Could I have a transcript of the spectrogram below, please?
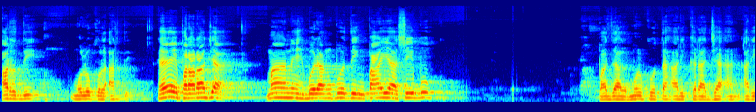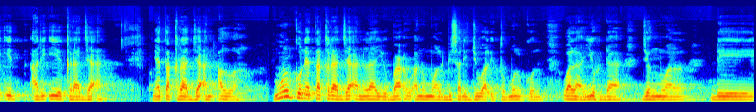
Ardi mulukul ardi. Hei para raja maneh berang puting payah sibuk. Padahal mulku tah ari kerajaan ari id ari ieu kerajaan. Nyata kerajaan Allah. Mulkun eta kerajaan la yubau anu moal bisa dijual itu mulkun. Wala yuhda jeung moal di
